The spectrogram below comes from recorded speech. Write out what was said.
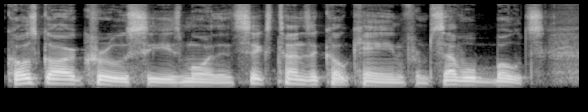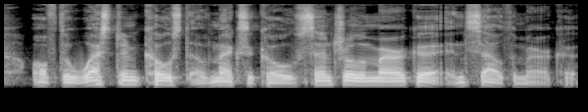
Coast Guard crews seized more than six tons of cocaine from several boats off the western coast of Mexico, Central America, and South America.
